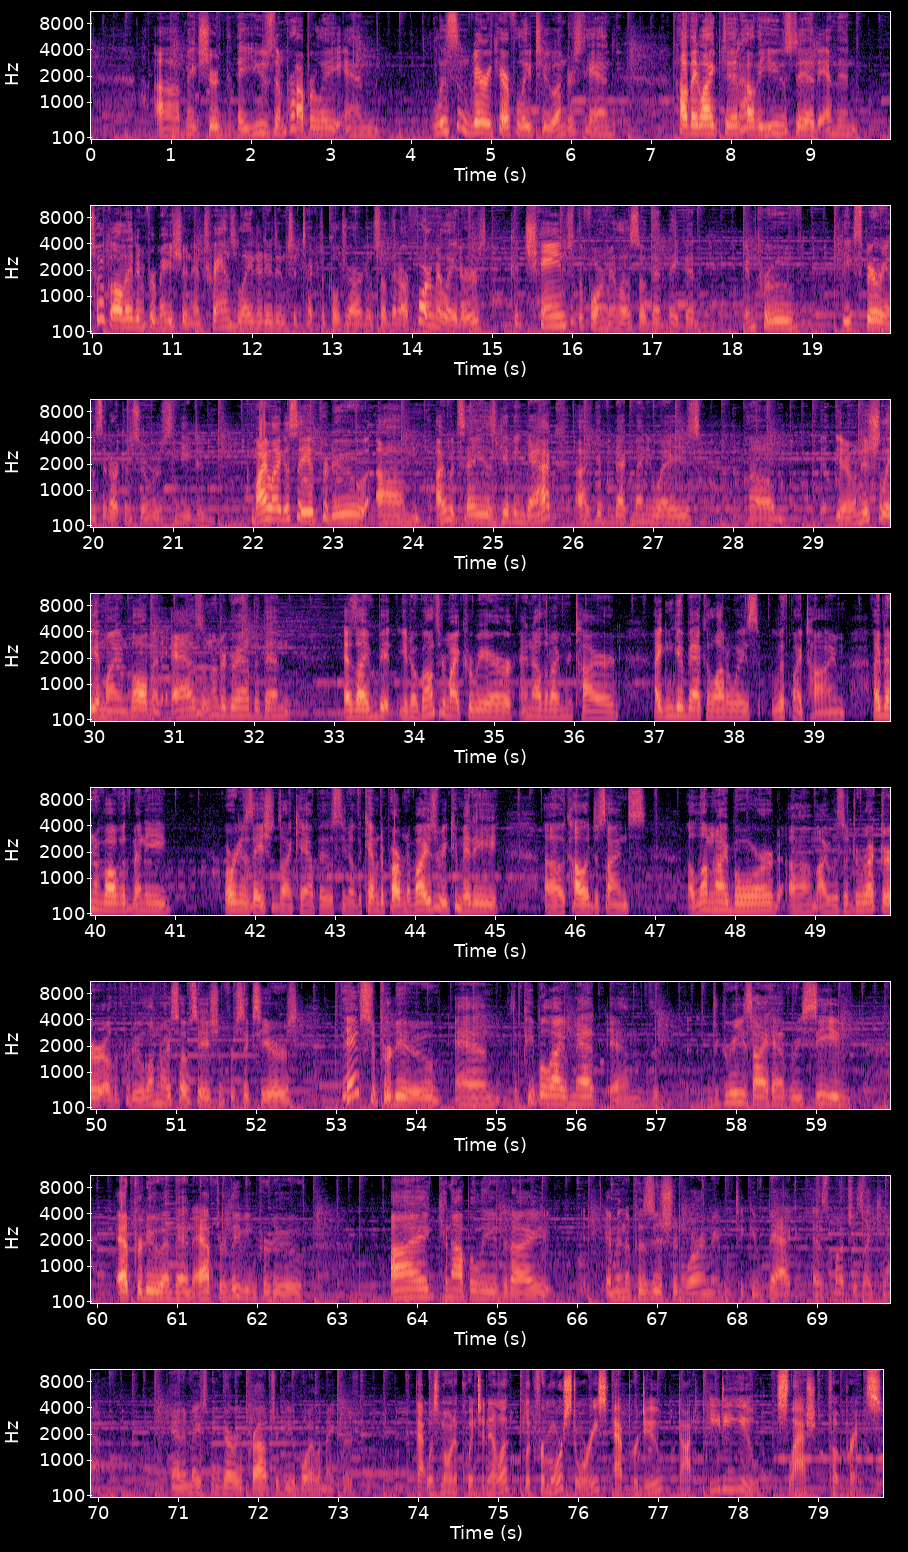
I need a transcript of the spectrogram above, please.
uh, make sure that they use them properly and listen very carefully to understand how they liked it, how they used it, and then took all that information and translated it into technical jargon so that our formulators could change the formula so that they could improve the experience that our consumers needed. My legacy at Purdue, um, I would say, is giving back. I've given back many ways. Um, you know, initially in my involvement as an undergrad, but then as I've been, you know, gone through my career and now that I'm retired, I can give back a lot of ways with my time. I've been involved with many organizations on campus, you know, the Chem Department Advisory Committee, uh, the College of Science Alumni Board. Um, I was a director of the Purdue Alumni Association for six years. Thanks to Purdue and the people I've met and the degrees I have received at Purdue and then after leaving Purdue, I cannot believe that I am in a position where I'm able to give back as much as I can. And it makes me very proud to be a Boilermaker. That was Mona Quintanilla. Look for more stories at purdue.edu slash footprints.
